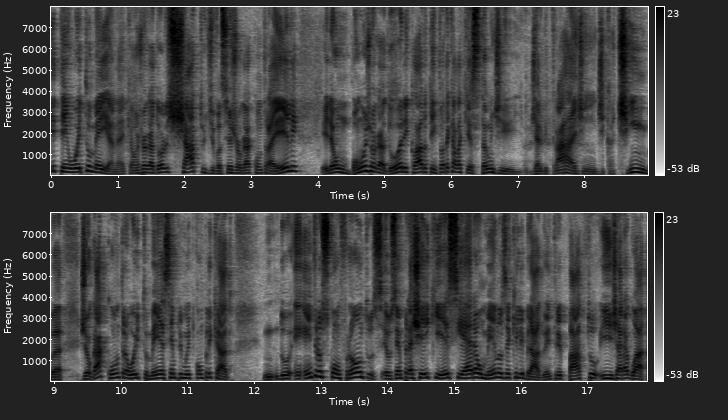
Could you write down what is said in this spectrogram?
e tem o 86, né, que é um jogador chato de você jogar contra ele ele é um bom jogador e, claro, tem toda aquela questão de, de arbitragem, de catimba. Jogar contra 8-6 é sempre muito complicado. Do, entre os confrontos, eu sempre achei que esse era o menos equilibrado, entre Pato e Jaraguá.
